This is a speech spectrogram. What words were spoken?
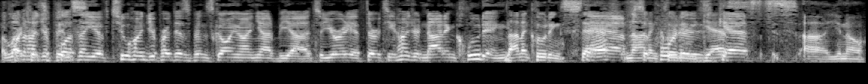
1100 plus now you have 200 participants going on Yad B'Yad, so you're already at 1300, not including. not including staff, Staff, not including guests. guests. Uh, you know,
